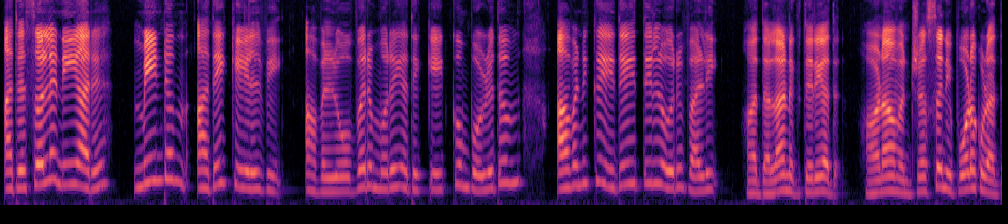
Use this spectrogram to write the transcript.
அத சொல்ல நீ யாரு? மீண்டும் அதே கேள்வி. அவள் ஒவ்வொரு முறை அதை கேட்கும் பொழுதும் அவனுக்கு இதயத்தில் ஒரு வழி அதெல்லாம் எனக்கு தெரியாது. ஆனா அவன் ட்ரெஸ்ஸ நீ போடக்கூடாது.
